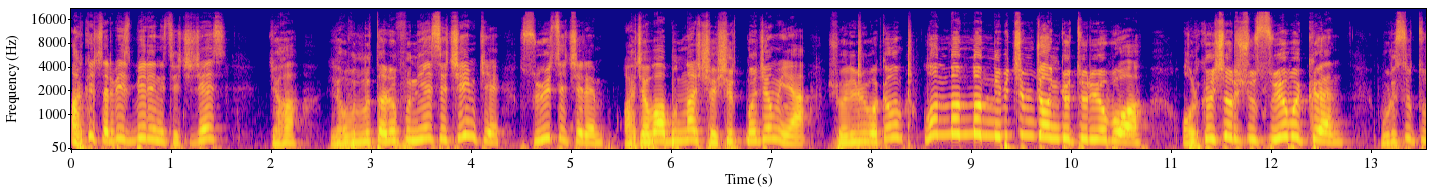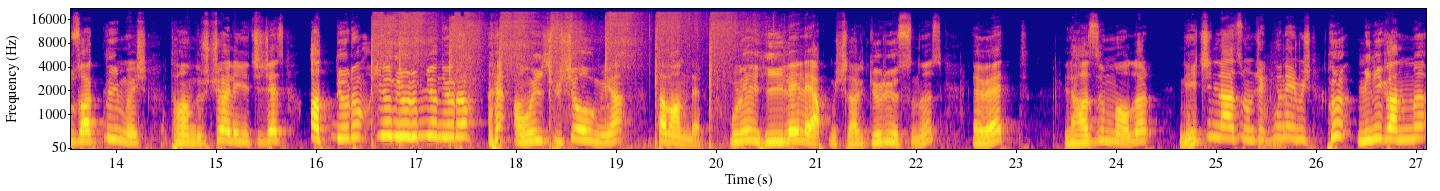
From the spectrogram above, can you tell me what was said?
Arkadaşlar biz birini seçeceğiz. Ya lavlı tarafı niye seçeyim ki? Suyu seçerim. Acaba bunlar şaşırtmaca mı ya? Şöyle bir bakalım. Lan lan lan ne biçim can götürüyor bu? Arkadaşlar şu suya bakın. Burası tuzaklıymış. Tamamdır şöyle geçeceğiz. Atlıyorum yanıyorum yanıyorum. Ama hiçbir şey olmuyor. Tamamdır. Burayı hileyle yapmışlar görüyorsunuz. Evet. Lazım mı olur? Ne için lazım olacak bu neymiş? Hı minigun mı?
